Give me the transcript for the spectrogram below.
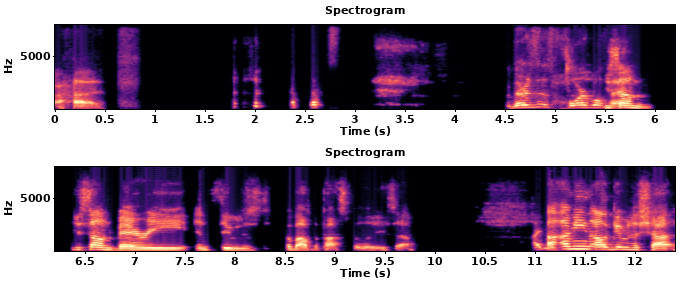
Uh, there's this horrible You thing. sound you sound very enthused about the possibility, so. I, I, I mean, I'll give it a shot.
